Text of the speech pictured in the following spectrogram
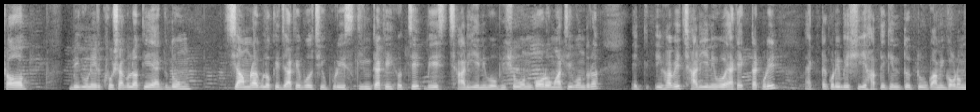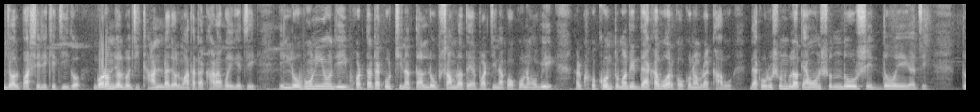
সব বেগুনের খোসাগুলোকে একদম চামড়াগুলোকে যাকে বলছি উপরে স্কিনটাকে হচ্ছে বেশ ছাড়িয়ে নিব। ভীষণ গরম আছে বন্ধুরা। এইভাবে ছাড়িয়ে নিব এক একটা করে। একটা করে বেশি হাতে কিন্তু একটু আমি গরম জল পাশে রেখেছি। গরম জল বলছি, ঠান্ডা জল, মাথাটা খারাপ হয়ে গেছে। এই লোভনীয় যেই ভর্তাটা করছি না, তার লোভ সামলাতে আর পারছি না। কখন হবে? আর কখন তোমাদের দেখাবো আর কখন আমরা খাব? দেখো, রসুনগুলো কেমন সুন্দর সেদ্ধ হয়ে গেছে। তো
